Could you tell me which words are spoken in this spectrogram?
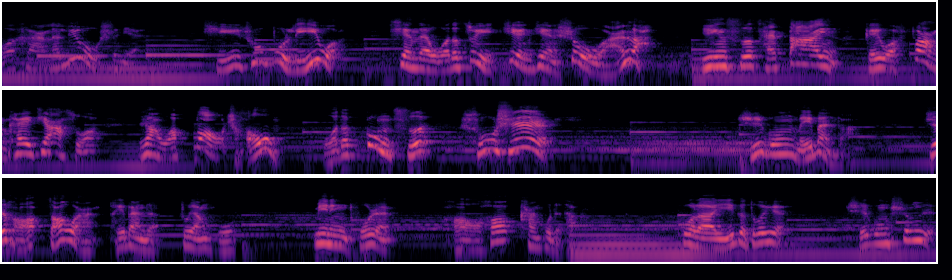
我喊了六十年，起初不理我，现在我的罪渐渐受完了。阴司才答应给我放开枷锁，让我报仇。我的供词属实。徐公没办法，只好早晚陪伴着朱阳湖，命令仆人好好看护着他。过了一个多月，迟公生日，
